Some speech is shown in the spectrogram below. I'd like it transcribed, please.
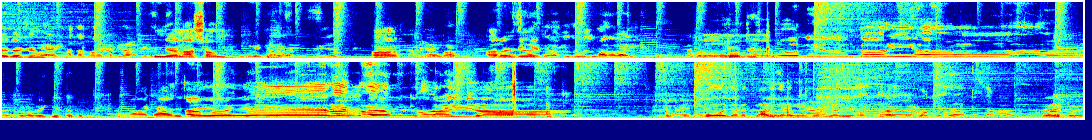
এই দেখেন ইন্ডিয়ান আসাম পাহাড়, আর এই যে নদী। ওই জায়গা গাড়ি দেখা নিয়ে গাড়ি কত লাগবে কত এই করে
